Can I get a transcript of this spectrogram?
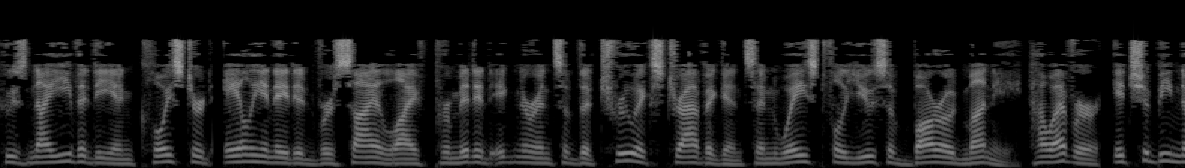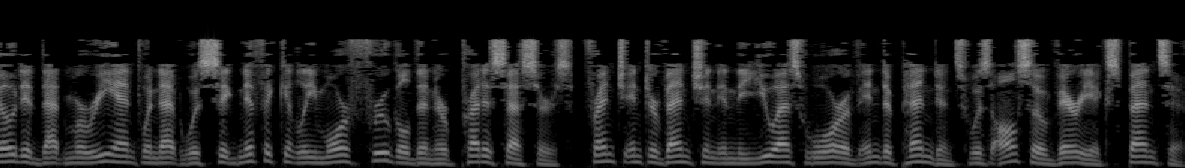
whose naivety and cloistered, alienated Versailles life permitted ignorance of the true extravagance and wasteful use of borrowed money however, it should be noted that Marie Antoinette was significantly more frugal than her predecessors. French intervention in the U.S. War of Independence was also very expensive.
